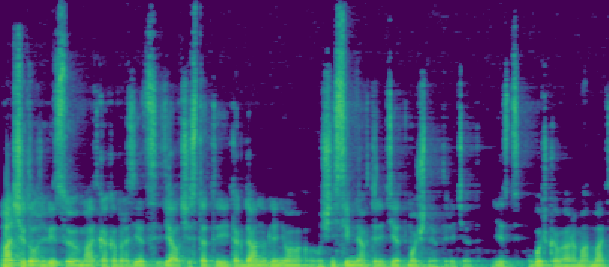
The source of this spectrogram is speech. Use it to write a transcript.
Мальчик должен видеть свою мать как образец, идеал чистоты, и тогда она для него очень сильный авторитет, мощный авторитет. Есть у Горького роман «Мать».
